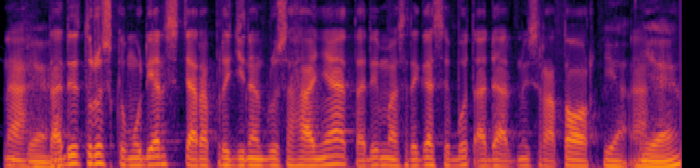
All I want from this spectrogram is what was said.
Nah, Ya. tadi terus kemudian secara perizinan berusahanya tadi Mas Rega sebut ada administrator. Ya. Nah, Ya.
